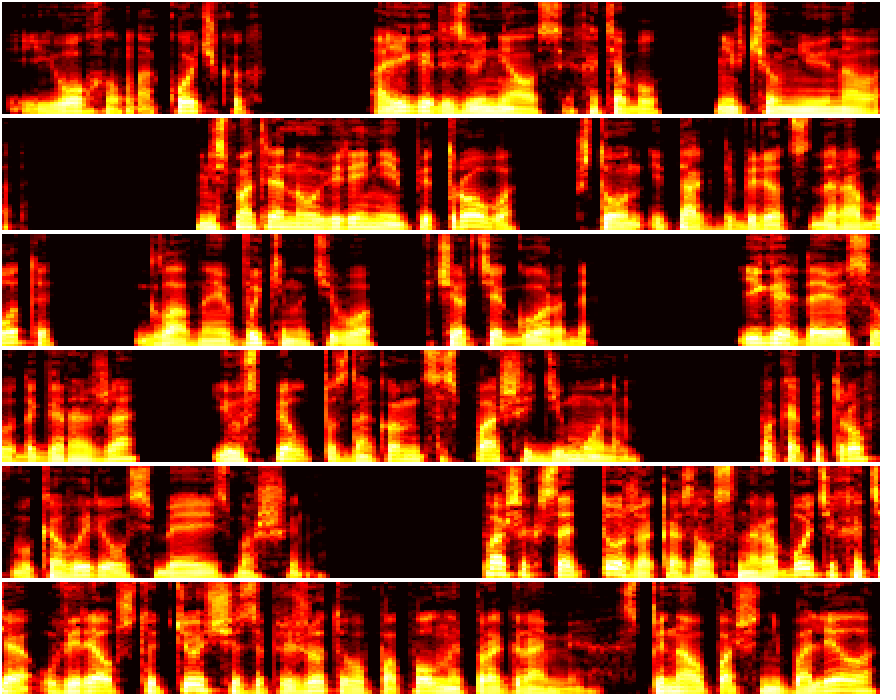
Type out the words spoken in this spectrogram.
и охал на кочках, а Игорь извинялся, хотя был ни в чем не виноват. Несмотря на уверение Петрова, что он и так доберется до работы, главное выкинуть его в черте города, Игорь довез его до гаража и успел познакомиться с Пашей Димоном, пока Петров выковыривал себя из машины. Паша, кстати, тоже оказался на работе, хотя уверял, что теща запряжет его по полной программе. Спина у Паши не болела,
